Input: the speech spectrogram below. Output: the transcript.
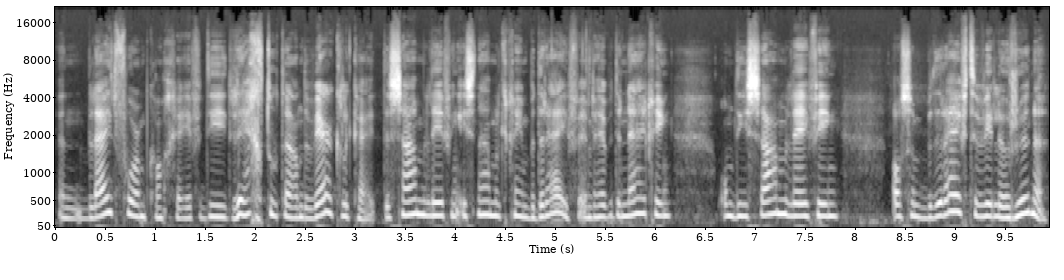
een beleidvorm kan geven die recht doet aan de werkelijkheid. De samenleving is namelijk geen bedrijf. En we hebben de neiging om die samenleving als een bedrijf te willen runnen.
